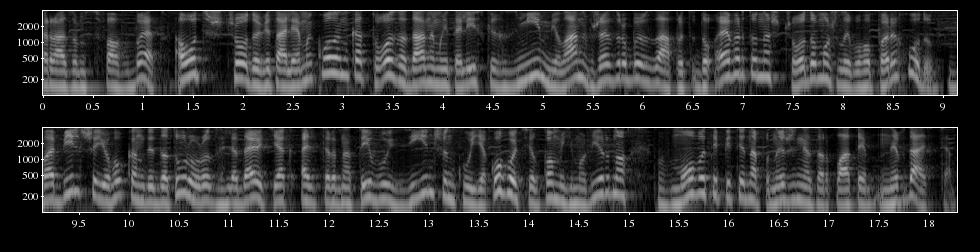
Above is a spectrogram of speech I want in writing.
разом з Фавбет. А от щодо Віталія Миколенка, то за даними італійських змі, Мілан вже зробив запит до Евертона щодо можливого переходу. Ба більше його кандидатуру розглядають як альтернативу Зінченку, якого цілком ймовірно вмовити піти на пониження зарплати не вдасться.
